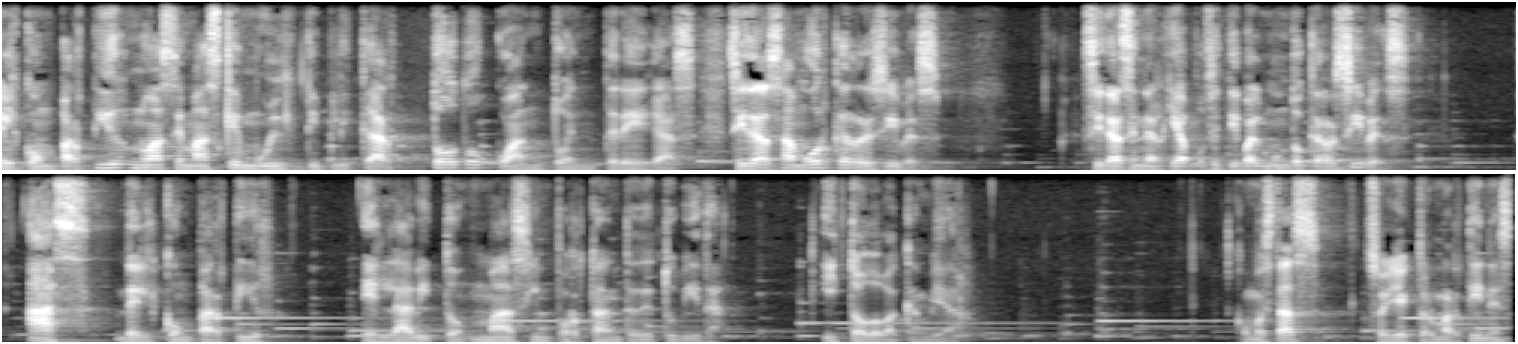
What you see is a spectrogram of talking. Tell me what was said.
El compartir no hace más que multiplicar todo cuanto entregas. Si das amor, ¿qué recibes? Si das energía positiva al mundo, ¿qué recibes? Haz del compartir el hábito más importante de tu vida y todo va a cambiar. ¿Cómo estás? Soy Héctor Martínez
